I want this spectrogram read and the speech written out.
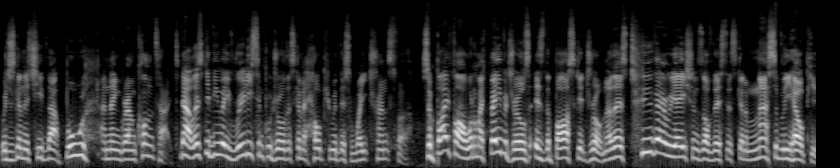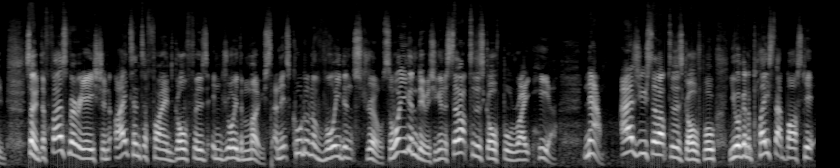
which is gonna achieve that ball and then ground contact. Now, let's give you a really simple drill that's gonna help you with this weight transfer. So by far, one of my favorite drills is the basket drill. Now there's two variations of this that's gonna massively help you. So the first variation I tend to find golfers enjoy the most, and it's called an avoidance drill. So what you're gonna do is you're gonna set up to this golf ball right here. Now, as you set up to this golf ball, you are going to place that basket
